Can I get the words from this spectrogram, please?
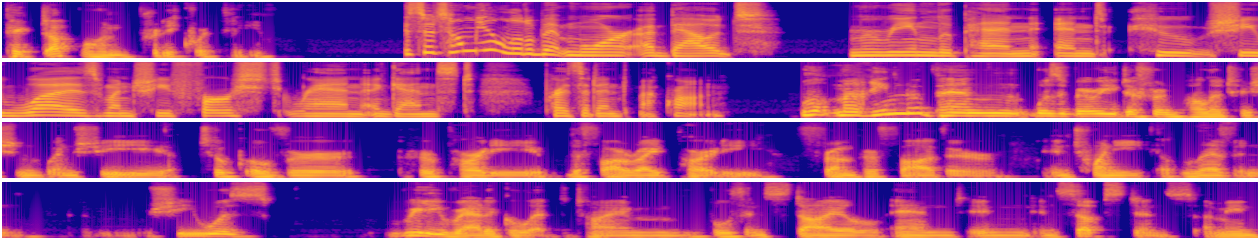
picked up on pretty quickly. So tell me a little bit more about Marine Le Pen and who she was when she first ran against President Macron. Well, Marine Le Pen was a very different politician when she took over her party, the far right party, from her father in 2011. She was really radical at the time, both in style and in, in substance. I mean,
